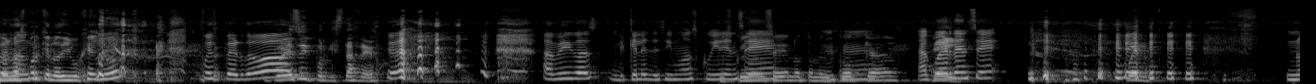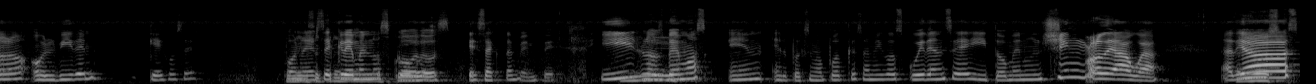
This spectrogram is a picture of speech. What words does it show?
nosotros. Nomás Perdón. porque lo dibujé yo. Pues Por perdón. eso y porque está feo. Amigos, ¿qué les decimos? Pues Cuídense. cuídense, no tomen coca. Acuérdense, Bueno, no olviden que José Ponerse ponerse crema en los codos. Exactamente. Y Y- nos vemos en el próximo podcast, amigos. Cuídense y tomen un chingo de agua. Adiós. Adiós.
